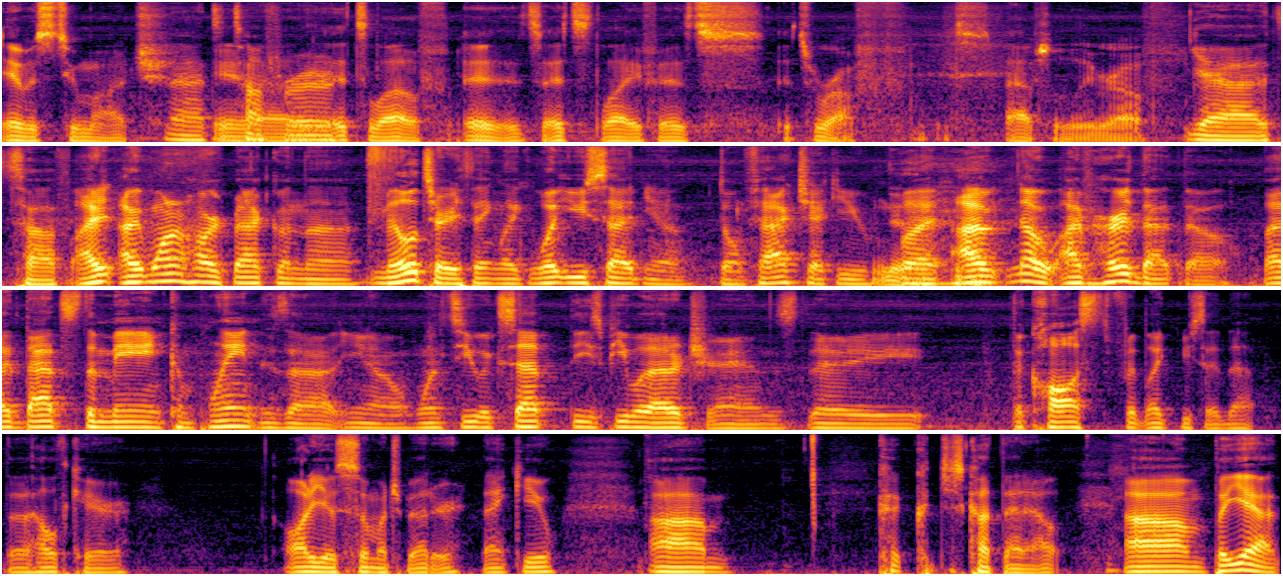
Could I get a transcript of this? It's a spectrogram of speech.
it was too much. Nah, it's a tough know, road. It's love. It's it's life. It's it's rough. It's absolutely rough. Yeah, it's tough. I, I want to hark back on the military thing, like what you said. You know, don't fact check you, Yeah. but I no, I've heard that though. Like that's the main complaint is that you know once you accept these people that are trans, they the cost for like you said that the healthcare audio is so much better. Thank you. Um, c- c- just cut that out. Um, but yeah,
